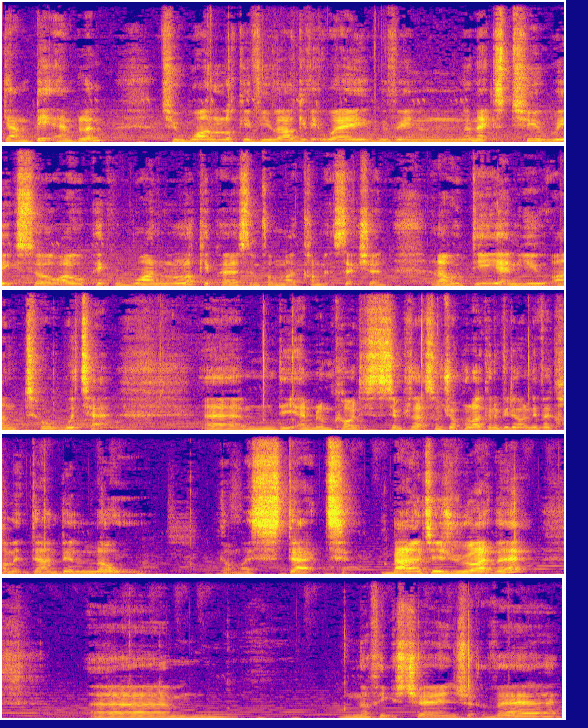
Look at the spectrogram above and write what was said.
Gambit emblem to one lucky viewer. I'll give it away within the next two weeks, so I will pick one lucky person from my comment section and I will DM you on Twitter. Um, the emblem code is simple as that. So drop a like on the video and leave a comment down below. Got my stacked bounties right there. Um, nothing's changed there.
